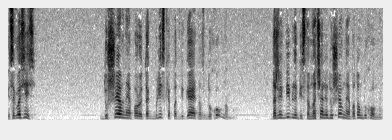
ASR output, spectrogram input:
И согласись, душевное порой так близко подвигает нас к духовному. Даже в Библии написано, вначале душевное, а потом духовное.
